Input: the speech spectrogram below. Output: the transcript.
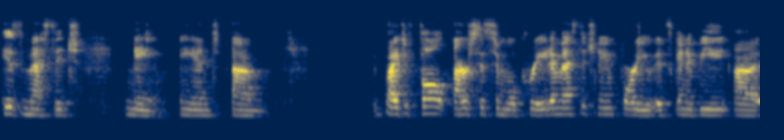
is message name. And um, by default, our system will create a message name for you. It's going to be uh,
